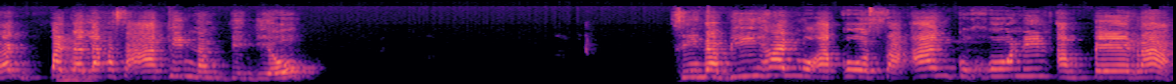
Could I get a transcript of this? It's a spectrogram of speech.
nagpadala ka sa akin ng video? Sinabihan mo ako saan kukunin ang pera.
